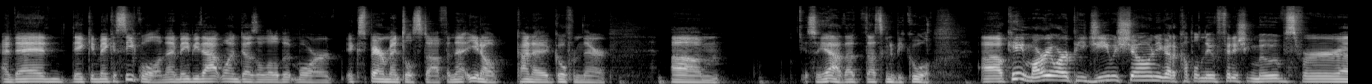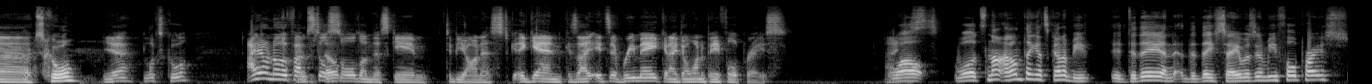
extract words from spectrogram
and then they can make a sequel, and then maybe that one does a little bit more experimental stuff, and that you know kind of go from there. Um, so yeah, that that's gonna be cool. Uh, okay, Mario RPG was shown. You got a couple new finishing moves for. Uh, Looks cool. Yeah, looks cool. I don't know if I'm still dope. sold on this game, to be honest. Again, because I it's a remake and I don't want to pay full price. I well, just... well, it's not. I don't think it's gonna be. Did they? Did they say it was gonna be full price,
